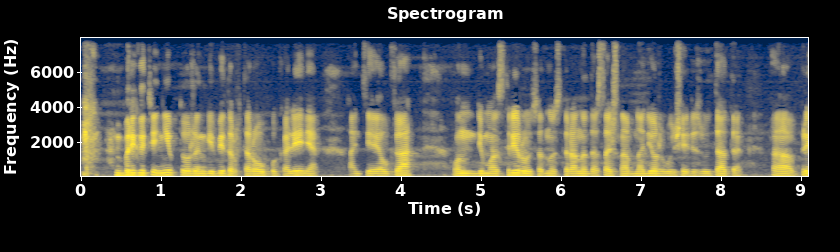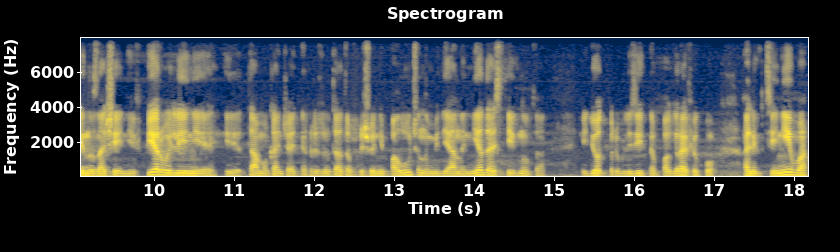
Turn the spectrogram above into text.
бриготинип тоже ингибитор второго поколения, анти-ЛК. Он демонстрирует, с одной стороны, достаточно обнадеживающие результаты э, при назначении в первой линии, и там окончательных результатов еще не получено, медиана не достигнута, идет приблизительно по графику алектиниба,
